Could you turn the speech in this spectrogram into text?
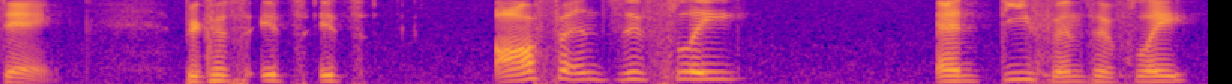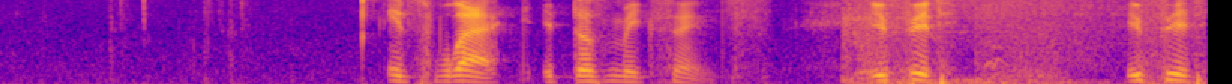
thing. Because it's it's offensively and defensively it's whack. It doesn't make sense. If it if it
